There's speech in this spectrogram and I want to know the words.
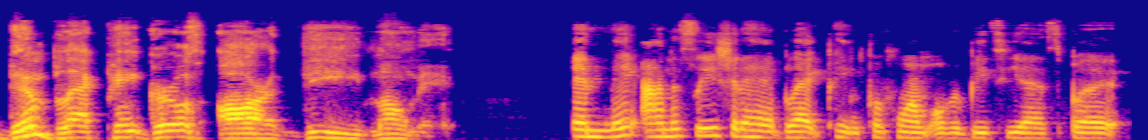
Them Blackpink girls are the moment. And they honestly should have had Blackpink perform over BTS, but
